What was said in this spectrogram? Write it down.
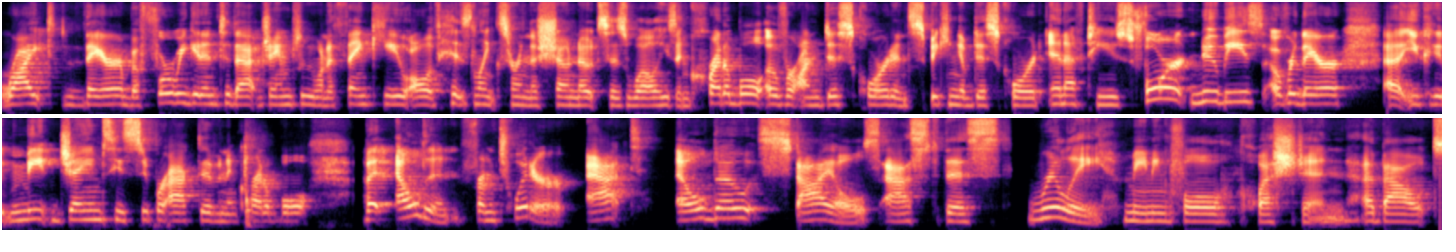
right there. Before we get into that, James, we want to thank you. All of his links are in the show notes as well. He's incredible over on Discord. And speaking of Discord, NFTs for newbies over there. Uh, you can meet James. He's super active and incredible. But Eldon from Twitter at Eldo Styles asked this really meaningful question about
